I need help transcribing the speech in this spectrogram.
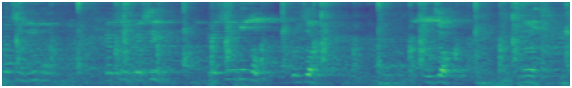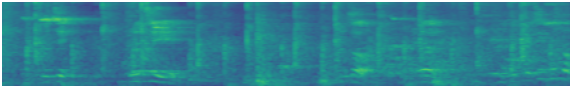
같이 들고. 백스윙, 백스윙. 백스윙부터. 그렇죠. 그렇죠. 네. 그렇지. 그렇지. 그렇죠. 네. 그렇죠.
